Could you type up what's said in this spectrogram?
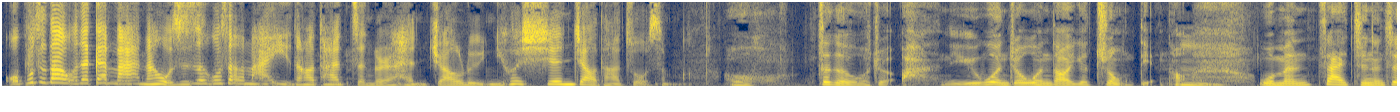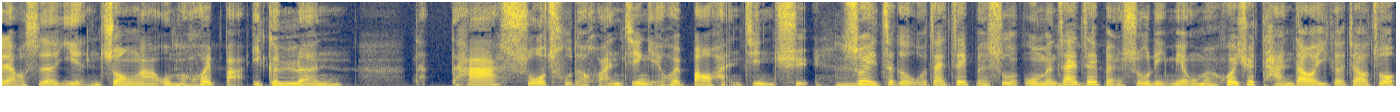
我不知道我在干嘛，然后我是热锅上的蚂蚁，然后他整个人很焦虑，你会先叫他做什么？哦。这个我觉得啊，你一问就问到一个重点哈。我们在职能治疗师的眼中啊，我们会把一个人，他他所处的环境也会包含进去。嗯所以这个我在这本书，我们在这本书里面，我们会去谈到一个叫做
